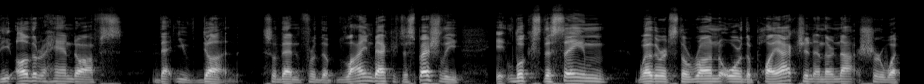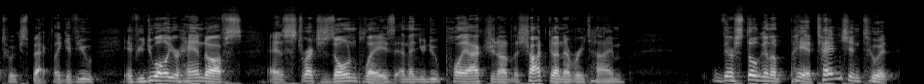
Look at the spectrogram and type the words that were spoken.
the other handoffs that you've done. So then for the linebackers, especially, it looks the same whether it's the run or the play action, and they're not sure what to expect. Like if you if you do all your handoffs as stretch zone plays, and then you do play action out of the shotgun every time, they're still going to pay attention to it,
